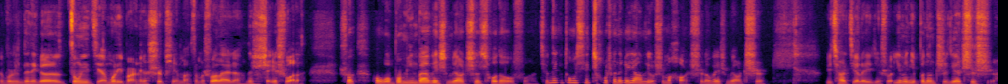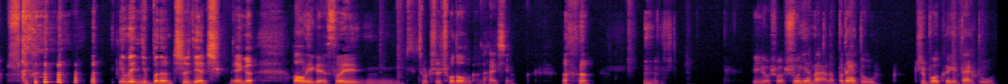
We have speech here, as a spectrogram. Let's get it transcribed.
那不是在那个综艺节目里边那个视频吗？怎么说来着？那是谁说的？说我不明白为什么要吃臭豆腐，就那个东西臭成那个样子有什么好吃的？为什么要吃？于谦接了一句说：“因为你不能直接吃屎，因为你不能直接吃那个奥利给，所以你就吃臭豆腐可能还行。”嗯，也有说书也买了不带读，直播可以带读。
